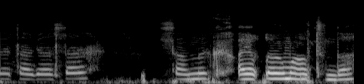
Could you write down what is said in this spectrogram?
Evet arkadaşlar. Sandık ayaklarım altında.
